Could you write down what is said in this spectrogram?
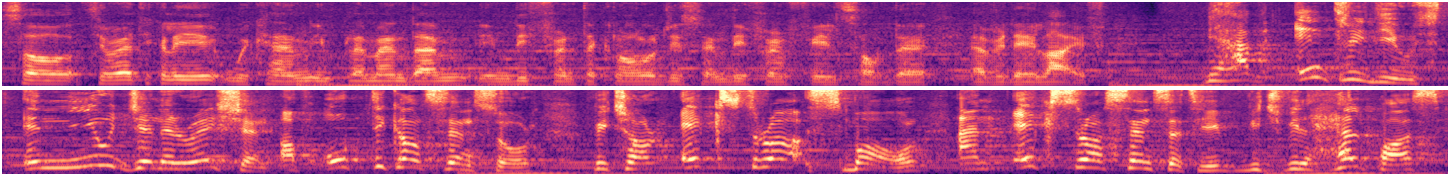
So theoretically, we can implement them in different technologies and different fields of the everyday life we have introduced a new generation of optical sensors which are extra small and extra sensitive which will help us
